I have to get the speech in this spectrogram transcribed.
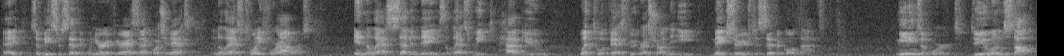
Okay? So be specific. When you're if you're asked that question, ask in the last 24 hours, in the last seven days, the last week, have you went to a fast food restaurant to eat? Make sure you're specific on that. Meanings of words. Do you own stock?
